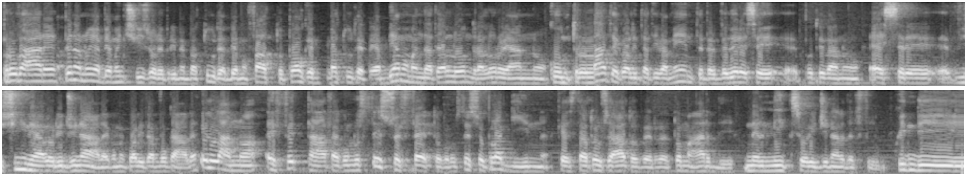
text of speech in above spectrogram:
provare appena noi abbiamo inciso le prime battute, abbiamo fatto poche battute, le abbiamo mandate a Londra, loro le hanno controllate qualitativamente per vedere se eh, potevano essere eh, vicine all'originale come qualità vocale e l'hanno effettata con lo stesso effetto, con lo stesso plugin che è stato usato per Tomardi nel mix originale del film. Quindi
